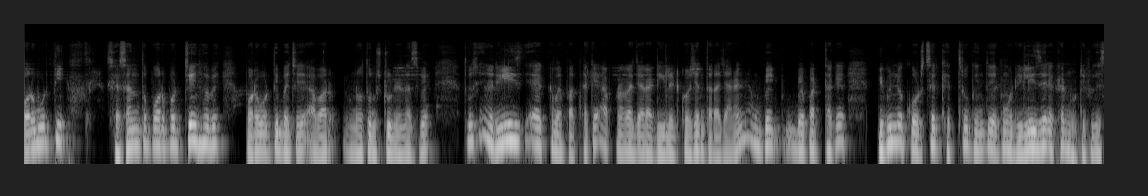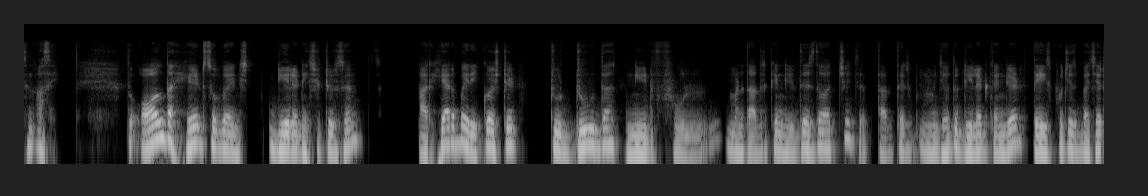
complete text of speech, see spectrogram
পরবর্তী সেশন তো পরপর চেঞ্জ হবে, পরবর্তী ব্যাচে আবার নতুন স্টুডেন্ট আসবে। তো রিলিজ একটা ব্যাপার থাকে, আপনারা যারা ডিলেট করেছেন তারা জানেন ব্যাপার থাকে, বিভিন্ন কোর্সের ক্ষেত্রেও কিন্তু এরকম রিলিজের একটা নোটিফিকেশন আসে। তো all the heads of the DElEd institution are hereby requested to do the needful মানে তাদেরকে নির্দেশ দেওয়া হচ্ছে যে তাদের, যেহেতু ডিলেড ক্যান্ডিডেট তেইশ, পঁচিশ ব্যাচের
